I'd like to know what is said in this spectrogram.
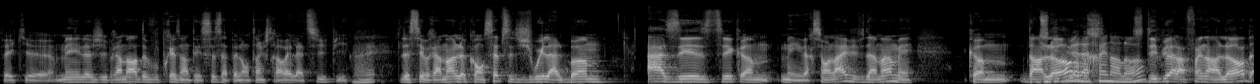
Fait que, mais là, j'ai vraiment hâte de vous présenter ça. Ça fait longtemps que je travaille là-dessus. Puis Ouais. là, c'est vraiment le concept, c'est de jouer l'album as is, tu sais, comme, mais version live, évidemment, mais comme dans Du début l'ordre. à la fin dans l'ordre. Du début à la fin dans l'ordre,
